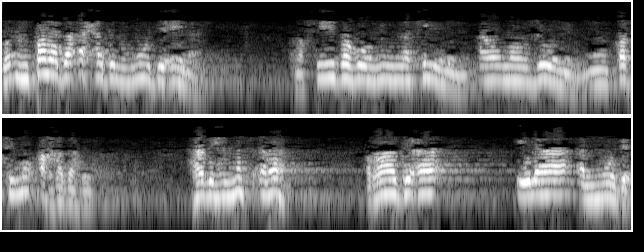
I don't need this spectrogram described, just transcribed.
وإن طلب أحد المودعين نصيبه من مكيل أو موزون ينقسم أخذه. هذه المسألة راجعة إلى المودع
